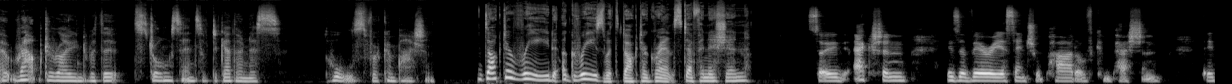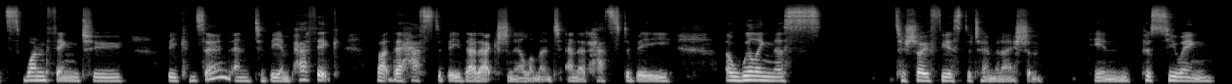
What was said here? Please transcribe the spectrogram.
uh, wrapped around with a strong sense of togetherness holds for compassion. Dr. Reid agrees with Dr. Grant's definition. So, action is a very essential part of compassion. It's one thing to be concerned and to be empathic, but there has to be that action element and it has to be a willingness to show fierce determination in pursuing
